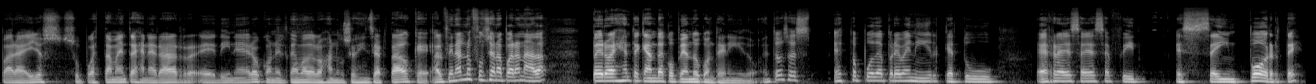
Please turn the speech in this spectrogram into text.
para ellos supuestamente generar eh, dinero con el tema de los anuncios insertados, que al final no funciona para nada, pero hay gente que anda copiando contenido. Entonces, esto puede prevenir que tu RSS feed se importe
